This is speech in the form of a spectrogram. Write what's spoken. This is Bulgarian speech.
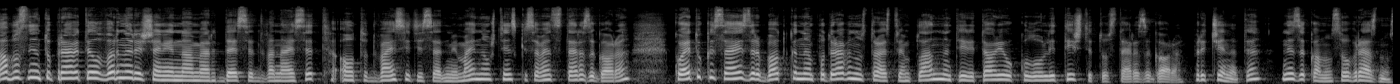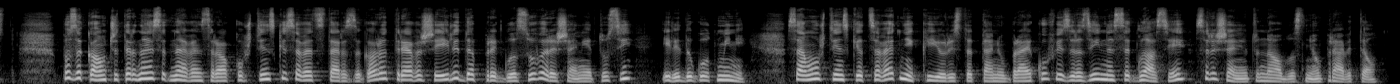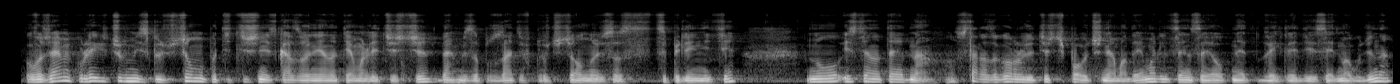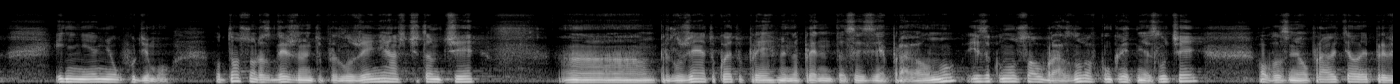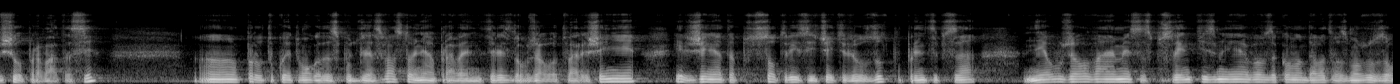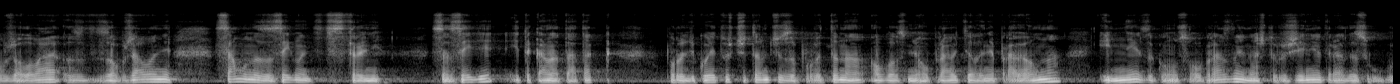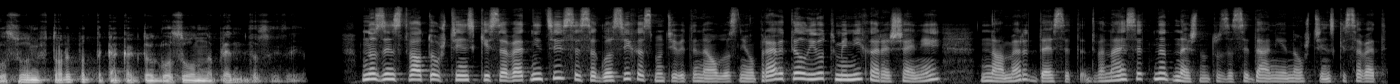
Областният управител върна решение номер 1012 от 27 май на Общински съвет Стара Загора, което каса изработка на подробен устройствен план на територия около летището в Стара Загора. Причината – незаконосъобразност. По закон 14-дневен срок Общински съвет Стара Загора трябваше или да прегласува решението си, или да го отмини. Само Общинският съветник, юристът Таню Брайков, изрази несъгласие с решението на областния управител. Уважаеми колеги, чухме изключително патетични изказвания на тема летище. Бяхме запознати включително и с цепелините. Но истината е една. В Стара Загора летище повече няма да има. Лиценза е отнет 2007 година и не ни е необходимо. Относно разглеждането предложения, аз считам, че а, предложението, което приехме на предната сесия е правилно и законосъобразно. В конкретния случай областният управител е превишил правата си. Първото, което мога да споделя с вас, той няма правен интерес да обжалва това решение и решенията по 134 от по принцип са необжалваеми. С последните изменения в закона дават възможност за, обжалва, за обжалване само на засегнатите страни, съседи и така нататък, поради което считам, че заповедта на областния управител е неправилна и не е законосъобразна и нашето решение трябва да се го гласуваме втори път, така както е гласувано на предната сесия. Мнозинството общински съветници се съгласиха с мотивите на областния управител и отмениха решение номер 1012 на днешното заседание на Общински съвет.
